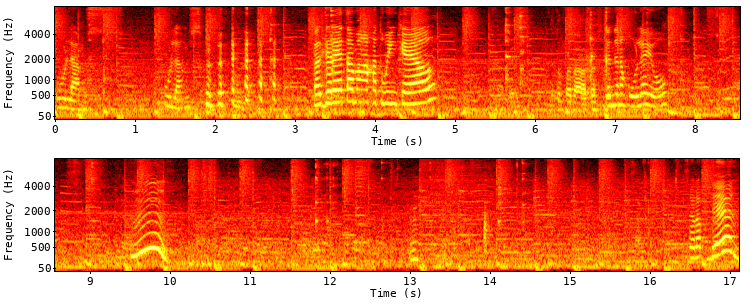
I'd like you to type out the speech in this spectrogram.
ulams. Ulams? caldereta, mga katwinkle. Okay. Ito patatas. Ganda ng kulay, oh. Mmm! Hmm. Sarap din.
